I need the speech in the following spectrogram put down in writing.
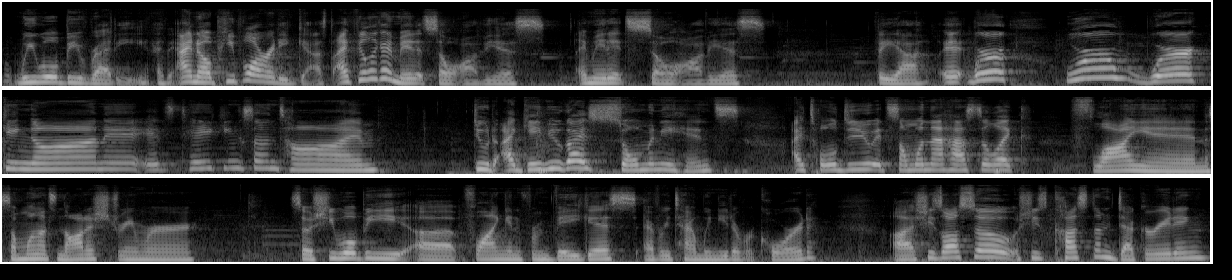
we will be ready. I, I know people already guessed. I feel like I made it so obvious. I made it so obvious. But yeah, it, we're we're working on it. It's taking some time. Dude, I gave you guys so many hints. I told you it's someone that has to like fly in, someone that's not a streamer. So she will be uh, flying in from Vegas every time we need to record. Uh, she's also she's custom decorating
